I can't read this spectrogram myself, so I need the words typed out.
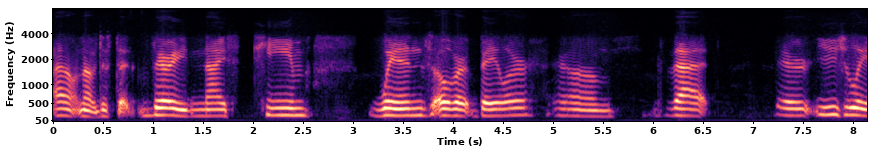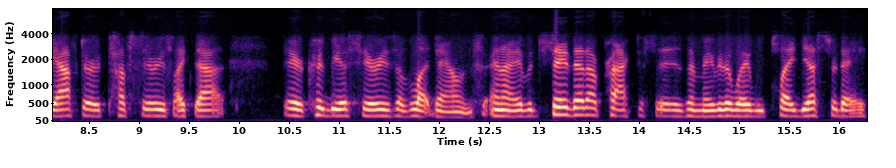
I don't know, just a very nice team wins over at Baylor. Um, that they're usually after a tough series like that, there could be a series of letdowns. And I would say that our practices and maybe the way we played yesterday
